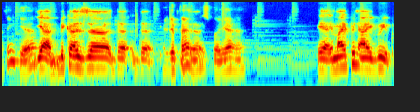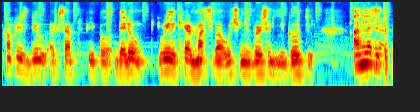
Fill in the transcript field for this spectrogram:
i think yeah yeah because uh, the the it depends but yeah Yeah, in my opinion, I agree. Companies do accept people. They don't really care much about which university you go to, unless it's a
